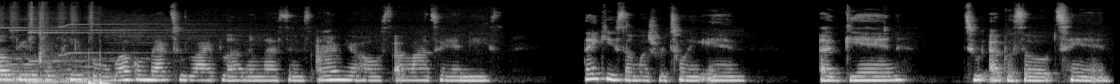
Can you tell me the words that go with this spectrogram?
Hello, beautiful people. Welcome back to Life, Love, and Lessons. I'm your host, Alante Anise. Thank you so much for tuning in again to episode 10.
